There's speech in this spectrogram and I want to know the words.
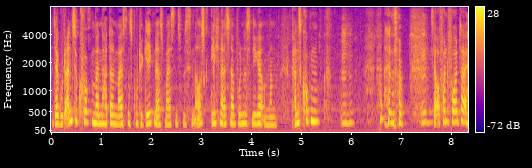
sehr gut anzugucken. Man hat dann meistens gute Gegner, ist meistens ein bisschen ausgeglichener als in der Bundesliga und man kann es gucken. Mhm. Also mhm. ist ja auch von Vorteil.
